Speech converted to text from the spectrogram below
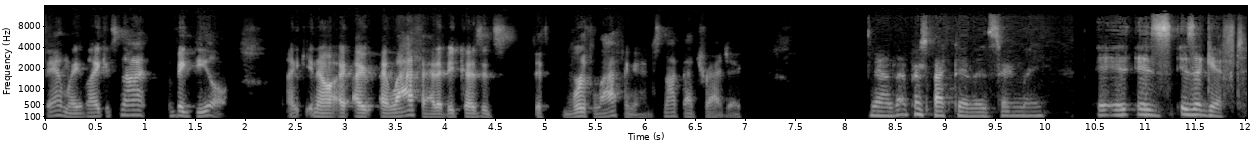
family. Like it's not a big deal. Like you know, I, I, I laugh at it because it's it's worth laughing at. It's not that tragic. Yeah, that perspective is certainly is is a gift.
